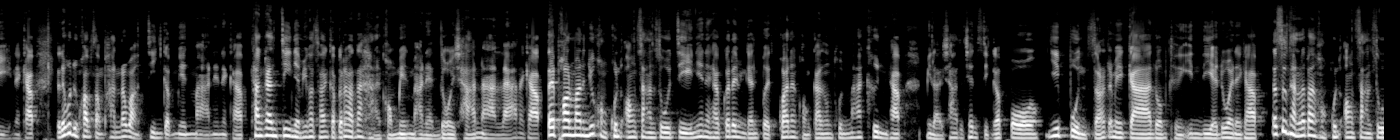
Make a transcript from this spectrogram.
ดีนะครับแต่ถ้าพูดถึงความสัมพันธ์ระหว่างจีนกับเมียนมาเนี่ยนะครับทางการจีนเนี่ยมีความสัมพันธ์กับรัฐบาลทหารของเมียนมาเนี่ยโดยช้านานแล้วนะครับแต่พอมาในยุคของคุณองซานซูจีเนี่ยนะครับก็ได้มีการเปิดกว้างเรื่องของการลงทุนมากขึ้นครับมีหลายชาติเช่น สิงคโปร์ญี่ปุ่นสหรัฐอเมริการวมถึงอินเดียด้วยนะครับและซึ่งทางรัฐบาลของคุณองซานซู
